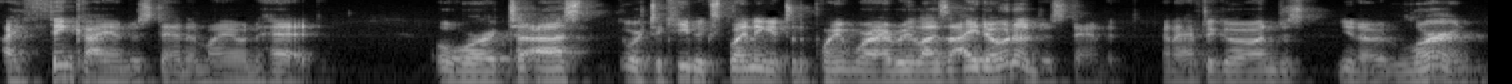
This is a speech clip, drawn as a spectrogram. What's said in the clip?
I think I understand in my own head, or to ask or to keep explaining it to the point where I realize I don't understand it and I have to go and just you know learn.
